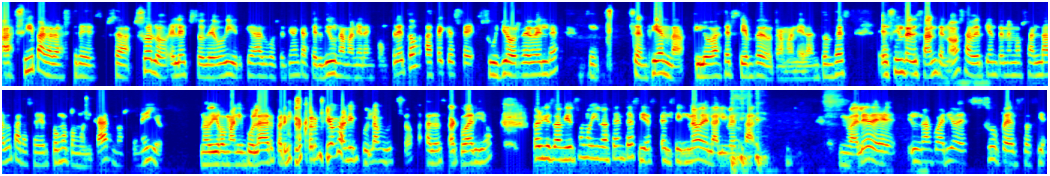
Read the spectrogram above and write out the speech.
así para las tres, o sea, solo el hecho de oír que algo se tiene que hacer de una manera en concreto hace que ese su yo rebelde se encienda y lo va a hacer siempre de otra manera. Entonces, es interesante, ¿no? Saber quién tenemos al lado para saber cómo comunicarnos con ellos. No digo manipular, porque Scorpio manipula mucho a los acuarios, porque también son muy inocentes y es el signo de la libertad. ¿Vale? De, un acuario es súper social.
